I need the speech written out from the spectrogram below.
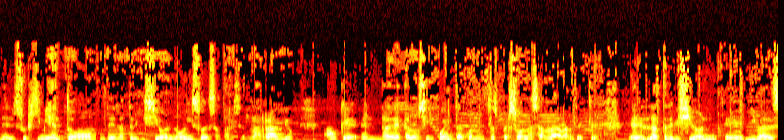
el surgimiento de la televisión no hizo desaparecer la radio, aunque en la década de los 50, cuando muchas personas hablaban de que eh, la televisión eh, iba, a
